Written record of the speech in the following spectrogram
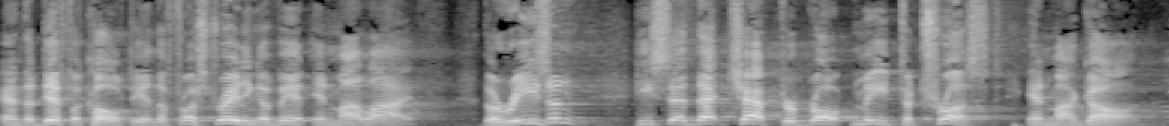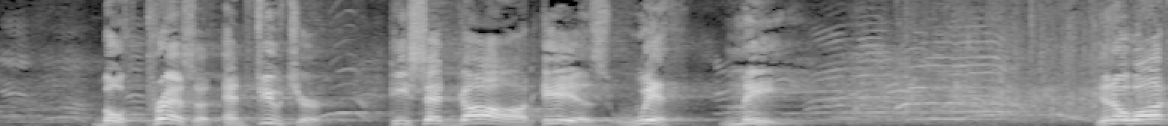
and the difficulty and the frustrating event in my life. The reason? He said, That chapter brought me to trust in my God, both present and future. He said, God is with me. You know what?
